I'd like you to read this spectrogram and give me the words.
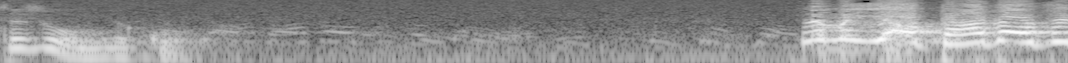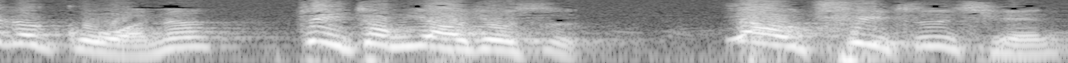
这是我们的果。那么要达到这个果呢，最重要就是要去之前，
